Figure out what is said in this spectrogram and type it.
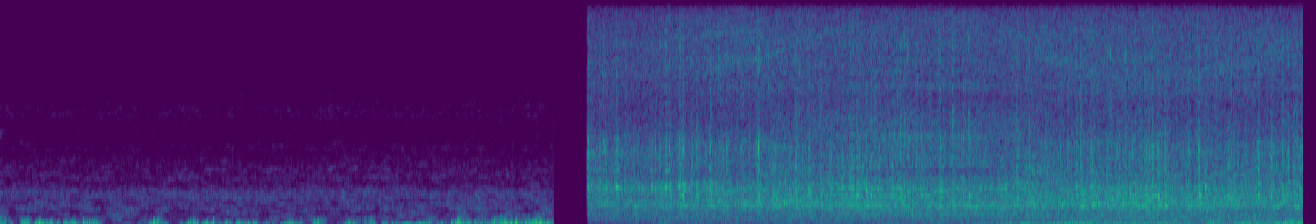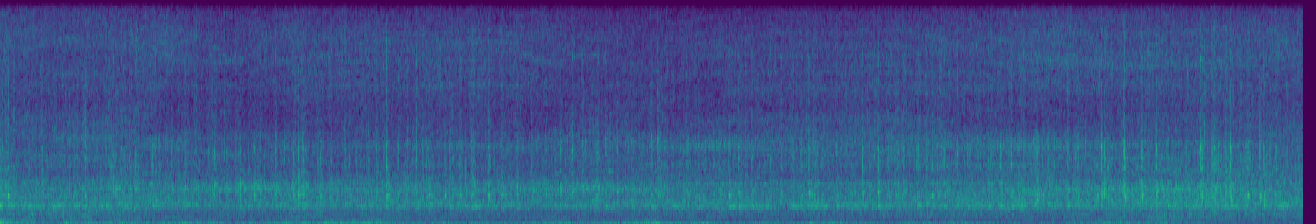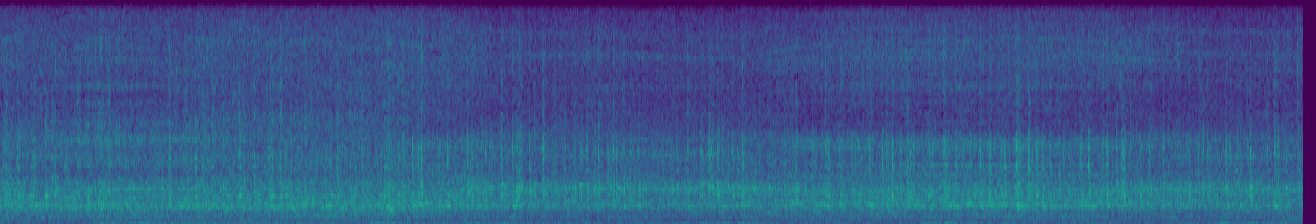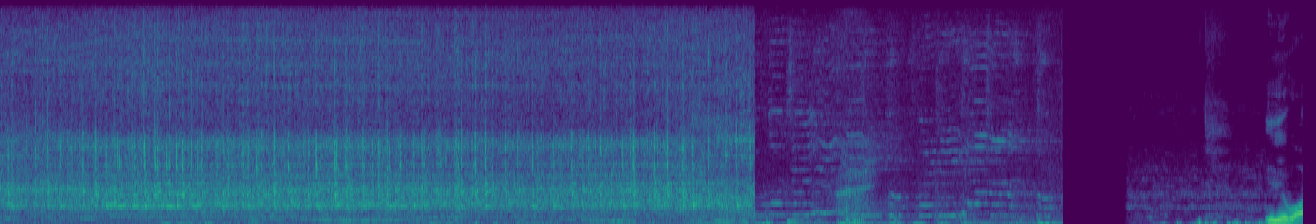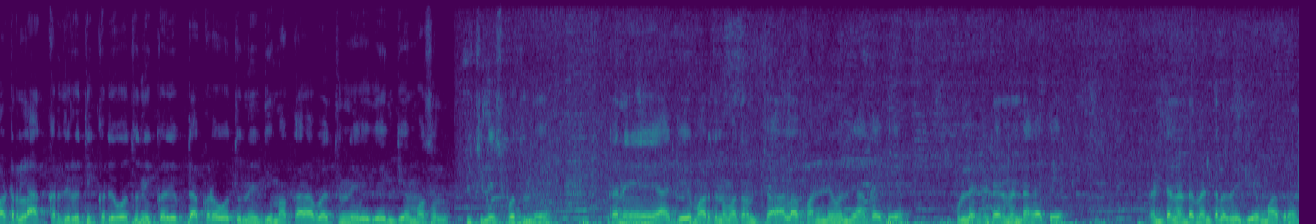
ఇది వాటర్లో అక్కడ తిరుగుతూ ఇక్కడ పోతుంది ఇక్కడ తిప్పితే అక్కడ పోతుంది దిమాగ్ ఖరాబ్ అవుతుంది ఇదేం గేమ్ అసలు? పిచ్చి లేచిపోతుంది. కానీ ఆ గేమ్ ఆడుతున్న మాత్రం చాలా ఫన్నీ ఉంది నాకైతే. ఫుల్ ఎంటర్టైన్మెంట్ నాకైతే. మెంటల్ అంటే మెంటల్ ఉంది ఈ గేమ్ మాత్రం.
